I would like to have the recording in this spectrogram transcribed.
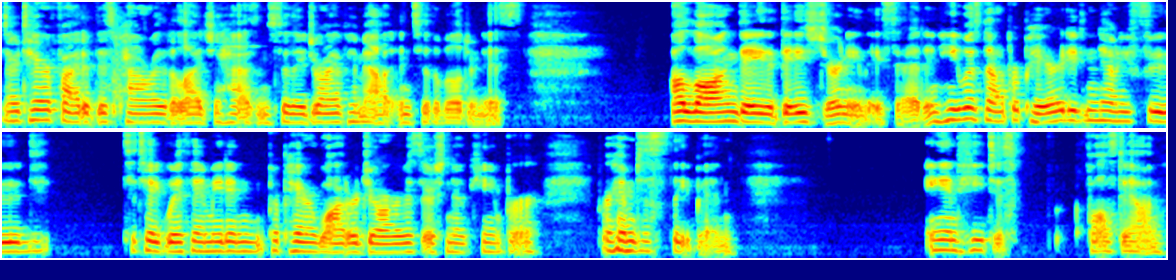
They're terrified of this power that Elijah has, and so they drive him out into the wilderness. A long day, a day's journey, they said, and he was not prepared. He didn't have any food to take with him. He didn't prepare water jars. There's no camper for him to sleep in, and he just falls down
